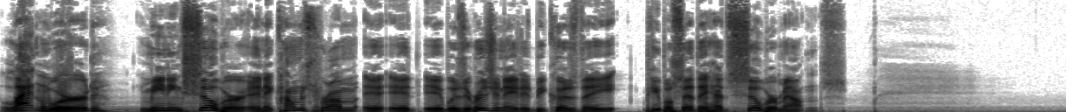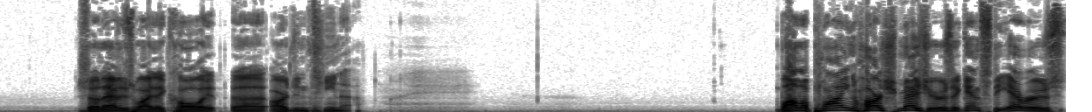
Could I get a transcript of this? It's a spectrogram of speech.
Latin word meaning silver, and it comes from it. It, it was originated because they people said they had silver mountains. So that is why they call it uh, Argentina. While applying harsh measures against the errors,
